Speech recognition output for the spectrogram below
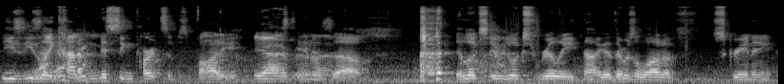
he's he's like kind of missing parts of his body. Yeah, Just in his um, it looks it looks really not good. There was a lot of screening.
